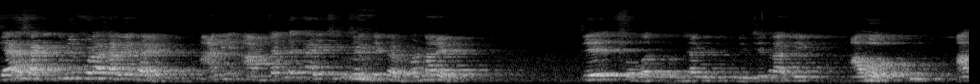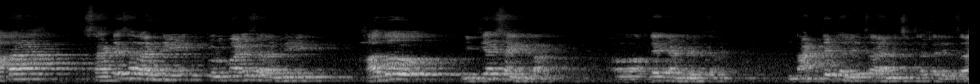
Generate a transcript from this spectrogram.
त्यासाठी तुम्ही पुढाकार घेत आहे. आणि आमच्यातले काही शिक्षक जे धडपडणार आहेत ते सोबत तुमच्या निश्चित राहतील. आहोत आता साठे सरांनी तोडमाडे सरांनी हा जो इतिहास सांगितला आपल्या कॅन्डिडेटचा नाट्यकलेचा आणि चित्रकलेचा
